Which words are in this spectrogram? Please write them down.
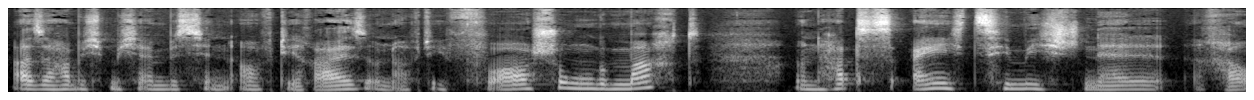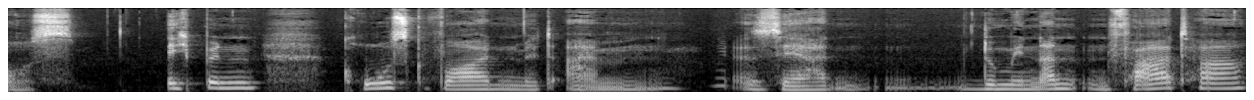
Also habe ich mich ein bisschen auf die Reise und auf die Forschung gemacht und hatte es eigentlich ziemlich schnell raus. Ich bin groß geworden mit einem sehr dominanten Vater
